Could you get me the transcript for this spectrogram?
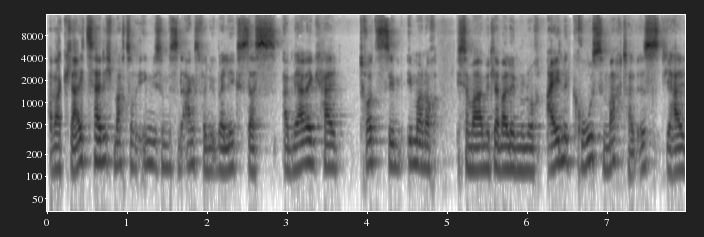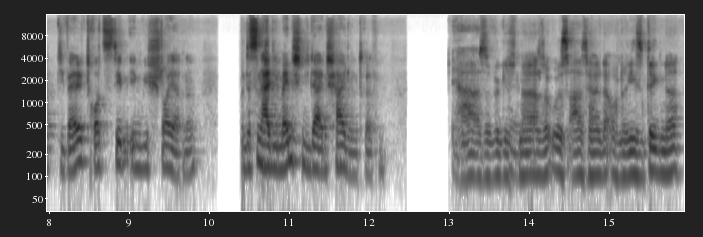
Aber gleichzeitig macht es auch irgendwie so ein bisschen Angst, wenn du überlegst, dass Amerika halt trotzdem immer noch, ich sag mal, mittlerweile nur noch eine große Macht halt ist, die halt die Welt trotzdem irgendwie steuert, ne? Und das sind halt die Menschen, die da Entscheidungen treffen. Ja, also wirklich, Ja. ne? Also USA ist ja halt auch ein Riesending, ne?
